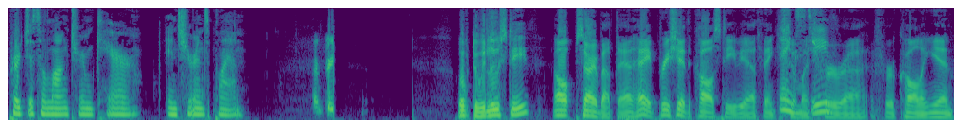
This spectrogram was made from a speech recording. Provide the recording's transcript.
purchase a long term care insurance plan. Whoop, do we lose Steve? Oh, sorry about that. Hey, appreciate the call, Steve. Yeah, thank you Thanks, so much Steve. for uh, for calling in.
